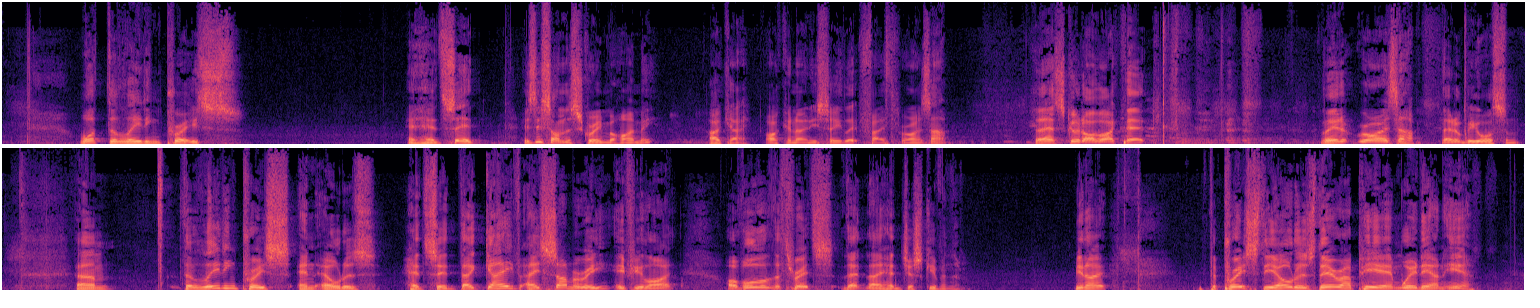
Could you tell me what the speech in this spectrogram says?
what the leading priests had said. Is this on the screen behind me? Okay, I can only see let faith rise up. That's good, I like that. Let it rise up. That'll be awesome. Um, the leading priests and elders had said. They gave a summary, if you like, of all of the threats that they had just given them. You know, the priests, the elders, they're up here and we're down here.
